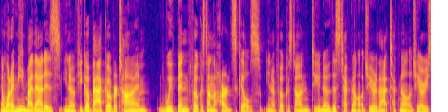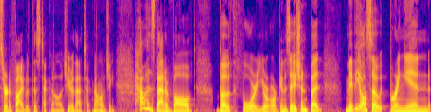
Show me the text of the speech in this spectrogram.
And what I mean by that is, you know, if you go back over time, we've been focused on the hard skills, you know, focused on do you know this technology or that technology? Are you certified with this technology or that technology? How has that evolved both for your organization, but maybe also bring in,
